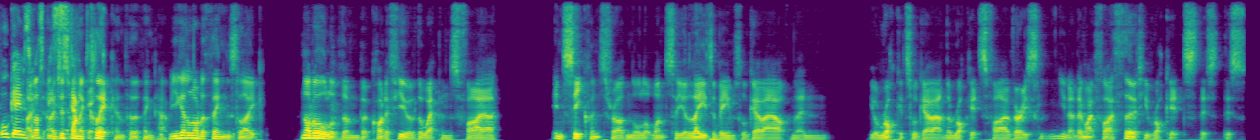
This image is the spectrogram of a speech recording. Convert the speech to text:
All games I, must be I just want to click and for the thing to happen. You get a lot of things like, not all of them, but quite a few of the weapons fire in sequence rather than all at once. So your laser beams will go out, and then your rockets will go out, and the rockets fire very. You know, they might fire thirty rockets. This this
